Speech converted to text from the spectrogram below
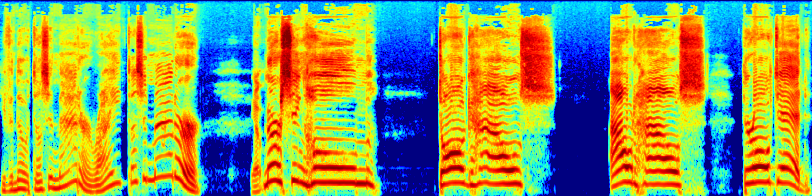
even though it doesn't matter, right? Doesn't matter. Yep. Nursing home, doghouse, outhouse, they're all dead.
